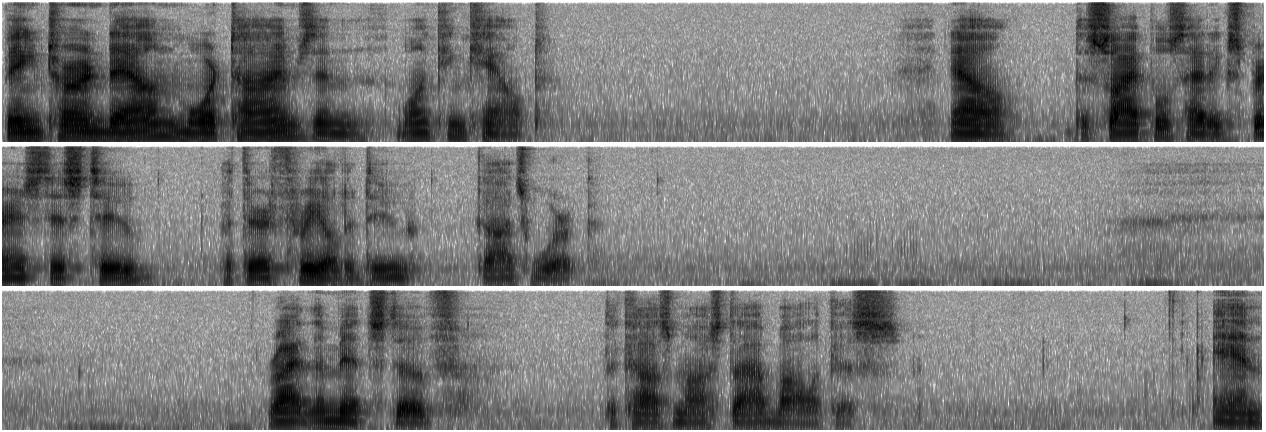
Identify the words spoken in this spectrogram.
Being turned down more times than one can count. Now, disciples had experienced this too but they're thrilled to do God's work. Right in the midst of the Cosmos Diabolicus. And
